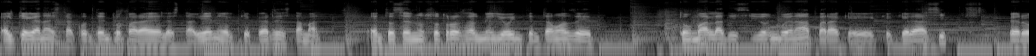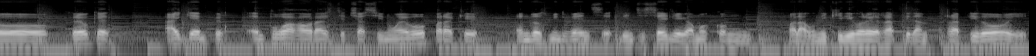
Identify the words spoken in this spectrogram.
el que gana está contento, para él está bien, y el que pierde está mal. Entonces nosotros al medio intentamos de tomar la decisión buena para que, que quede así. Pero creo que hay que empujar ahora este chasis nuevo para que en 2026 llegamos con un equilibrio rápido y,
